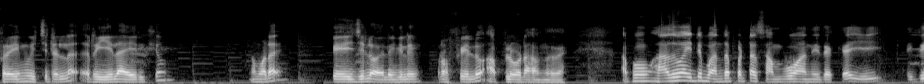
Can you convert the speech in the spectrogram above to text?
ഫ്രെയിം വെച്ചിട്ടുള്ള റീലായിരിക്കും നമ്മുടെ പേജിലോ അല്ലെങ്കിൽ പ്രൊഫൈലിലോ അപ്ലോഡ് ആവുന്നത്. അപ്പോൾ അതുമായിട്ട് ബന്ധപ്പെട്ട സംഭവമാണ് ഇതൊക്കെ. ഈ ഇത്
